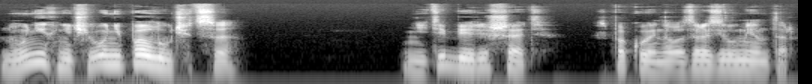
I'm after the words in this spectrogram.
но у них ничего не получится. Не тебе решать, спокойно возразил ментор.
